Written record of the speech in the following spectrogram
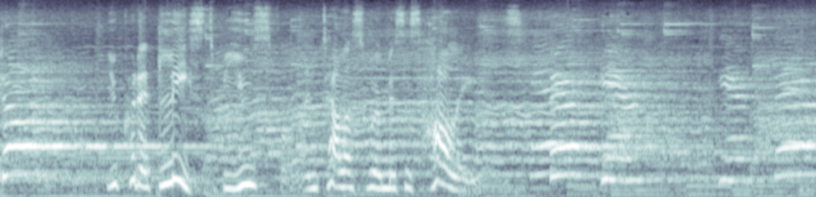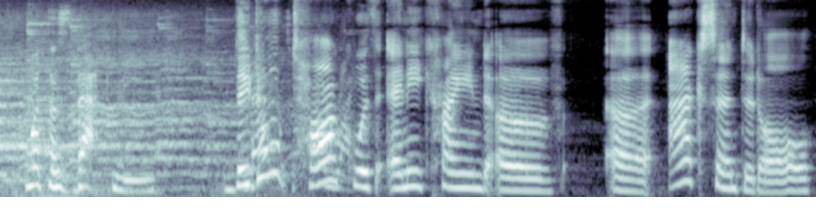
dong. You could at least be useful and tell us where Mrs. Holly is. There, here, here. What does that mean? They don't talk with any kind of uh, accent at all,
